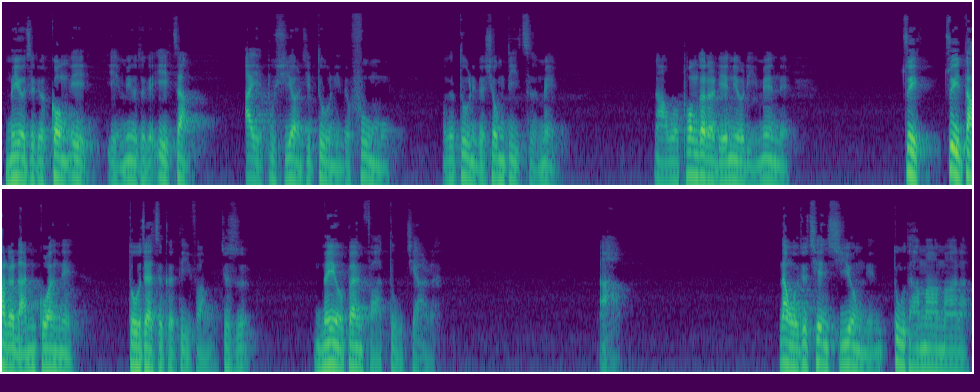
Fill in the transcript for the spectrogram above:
没有这个共业，也没有这个业障，啊，也不需要你去度你的父母。或者度你的兄弟姊妹，那我碰到的莲友里面呢，最最大的难关呢，都在这个地方，就是没有办法度家人啊。那我就劝徐永年度他妈妈了，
